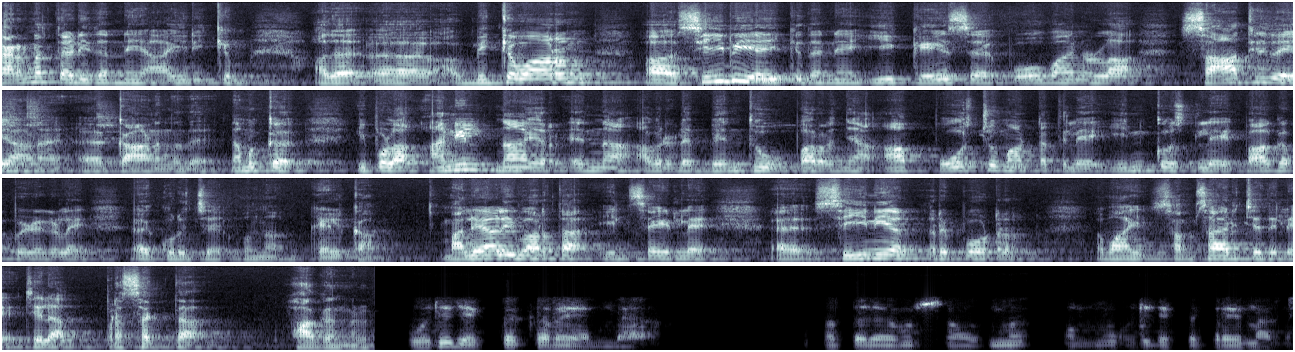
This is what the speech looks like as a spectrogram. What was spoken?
കരണത്തടി തന്നെ ആയിരിക്കും. അത് മിക്കവാറും സി ബി ഐക്ക് തന്നെ ഈ കേസ് പോകാനുള്ള സാധ്യതയാണ് കാണുന്നത്. നമുക്ക് ഇപ്പോൾ അനിൽ നായർ എന്ന അവരുടെ ബന്ധു പറഞ്ഞ ആ പോസ്റ്റ്മോർട്ടത്തിലെ ഇൻക്വസ്റ്റിലെ പാകപ്പിഴകളെ കുറിച്ച് ഒന്ന് കേൾക്കാം. മലയാളി വാർത്ത ഇൻസൈഡിലെ സീനിയർ റിപ്പോർട്ടറുമായി സംസാരിച്ചതിലെ ചില പ്രസക്ത ഭാഗങ്ങൾ. ഒരു രക്തക്കറയല്ല. പരാമർശം ഒന്ന് ഒന്ന് ഒരു രക്തക്കറയെന്നല്ല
